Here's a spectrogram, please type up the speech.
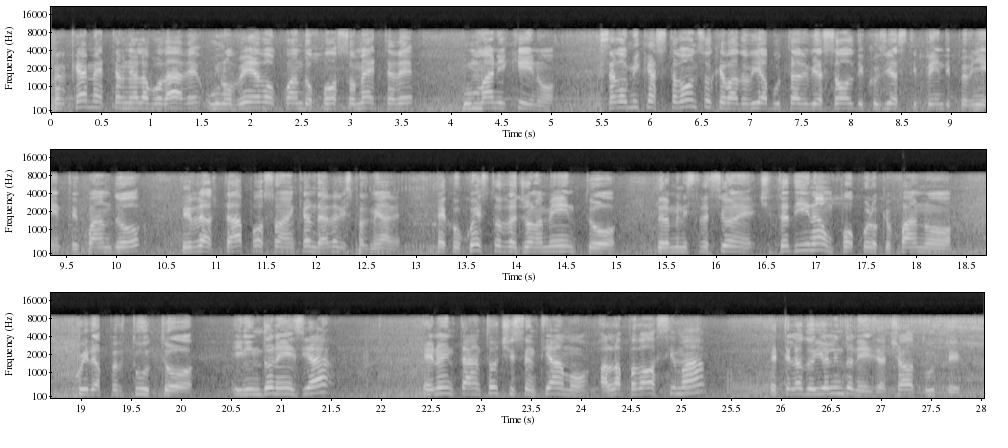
Perché metterne a lavorare uno vero quando posso mettere un manichino? Sarò mica stronzo che vado via a buttare via soldi così a stipendi per niente, quando in realtà posso anche andare a risparmiare. Ecco, questo è il ragionamento dell'amministrazione cittadina, un po' quello che fanno qui dappertutto in Indonesia e noi intanto ci sentiamo alla prossima e te la do io l'Indonesia. Ciao a tutti!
